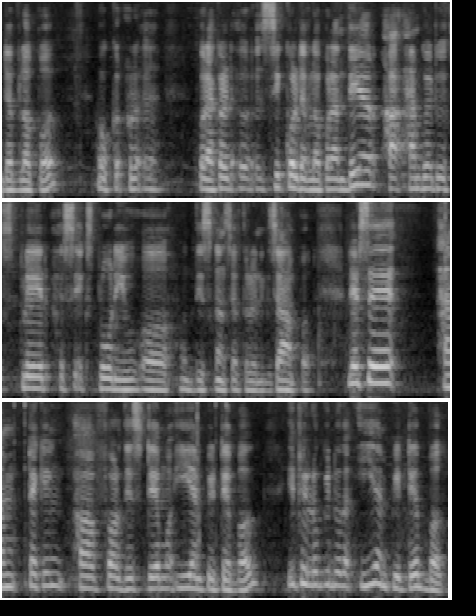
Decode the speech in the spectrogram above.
developer uh, oracle uh, sql developer and there i'm going to explain explore you uh, this concept through an example. Let's say i'm taking uh, for this demo emp table. If you look into the emp table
